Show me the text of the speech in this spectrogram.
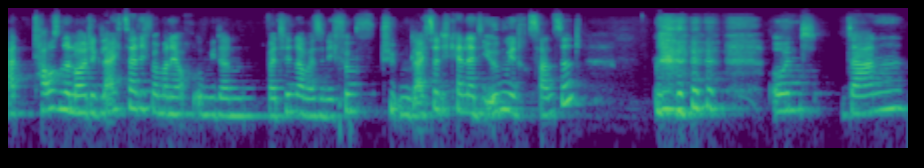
hat tausende Leute gleichzeitig, weil man ja auch irgendwie dann bei Tinder, weiß ich nicht, fünf Typen gleichzeitig kennenlernt, die irgendwie interessant sind. und dann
